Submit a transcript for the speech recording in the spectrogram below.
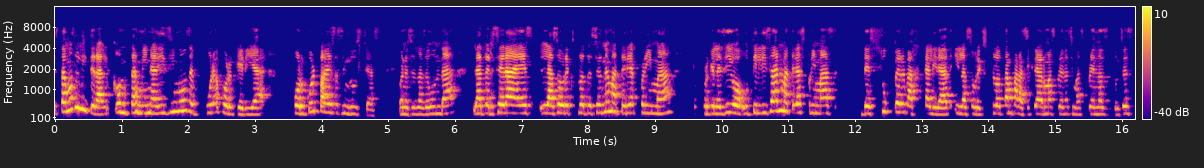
Estamos literal contaminadísimos de pura porquería por culpa de esas industrias. Bueno, esa es la segunda. La tercera es la sobreexplotación de materia prima, porque les digo, utilizan materias primas de súper baja calidad y la sobreexplotan para así crear más prendas y más prendas. Entonces,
